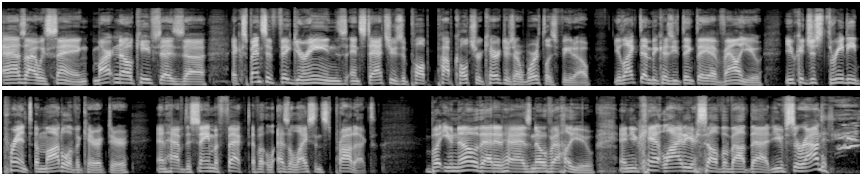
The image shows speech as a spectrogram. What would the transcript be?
As I was saying, Martin O'Keefe says uh, expensive figurines and statues of pop, pop culture characters are worthless, Vito. You like them because you think they have value. You could just 3D print a model of a character and have the same effect of a, as a licensed product. But you know that it has no value, and you can't lie to yourself about that. You've surrounded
